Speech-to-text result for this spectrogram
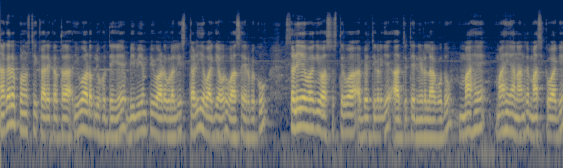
ನಗರ ಪುನಸ್ತಿ ಕಾರ್ಯಕರ್ತರ ಯು ಆರ್ ಡಬ್ಲ್ಯೂ ಹುದ್ದೆಗೆ ಬಿ ಬಿ ಎಂ ಪಿ ವಾರ್ಡುಗಳಲ್ಲಿ ಸ್ಥಳೀಯವಾಗಿ ಅವರು ವಾಸ ಇರಬೇಕು. ಸ್ಥಳೀಯವಾಗಿ ವಾಸಿಸುತ್ತಿರುವ ಅಭ್ಯರ್ಥಿಗಳಿಗೆ ಆದ್ಯತೆ ನೀಡಲಾಗುವುದು. ಮಾಹೆ, ಮಾಹಿಯಾನ ಅಂದರೆ ಮಾಸಿಕವಾಗಿ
